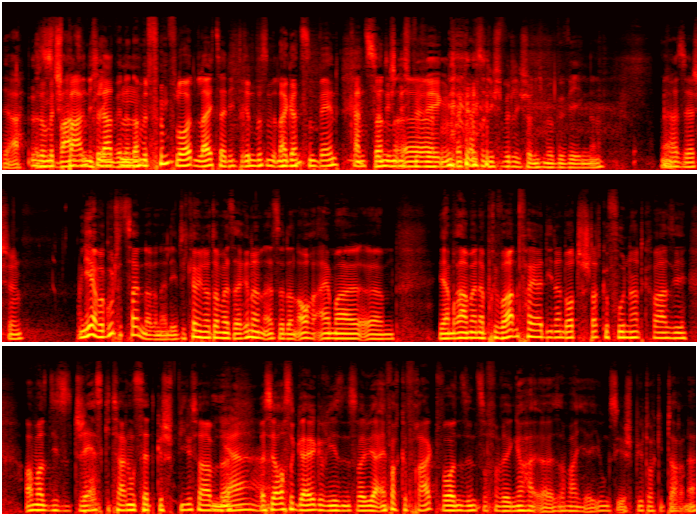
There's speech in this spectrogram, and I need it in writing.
Ja, So das mit ist. Spanplatten. Wenn du da mit fünf Leuten gleichzeitig drin bist mit einer ganzen Band, Kannst dann, du dich nicht äh, bewegen. dann kannst du dich wirklich schon nicht mehr bewegen, ne? Ja. Ja. sehr schön. Nee, aber gute Zeiten darin erlebt. Ich kann mich noch damals erinnern, als wir dann auch einmal, ähm, ja, im Rahmen einer privaten Feier, die dann dort stattgefunden hat, quasi, auch mal dieses Jazz-Gitarren-Set gespielt haben. Ne? Ja. Was ja auch so geil gewesen ist, weil wir einfach gefragt worden sind, so von wegen, ja, äh, sag mal, ihr Jungs, ihr spielt doch Gitarre, ne?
